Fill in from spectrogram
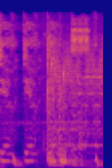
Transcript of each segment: do, do, do.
